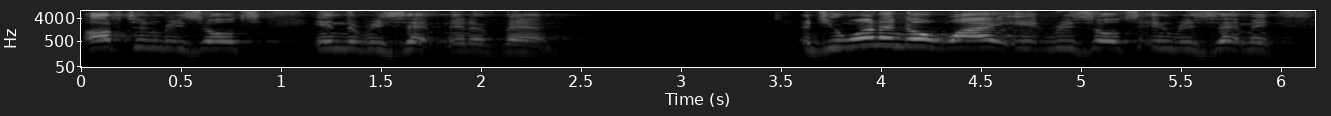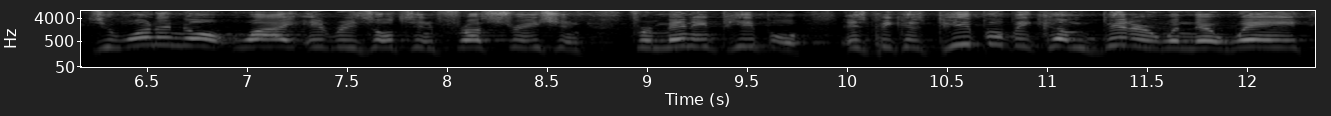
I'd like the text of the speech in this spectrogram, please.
often results in the resentment of man. And do you want to know why it results in resentment? Do you want to know why it results in frustration for many people? Is because people become bitter when their way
